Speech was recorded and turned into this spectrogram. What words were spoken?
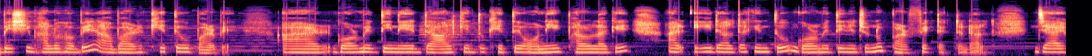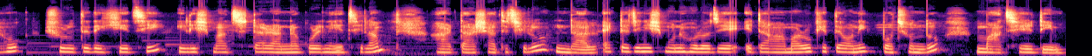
বেশি ভালো হবে, আবার খেতেও পারবে। আর গরমের দিনে ডাল কিন্তু খেতে অনেক ভালো লাগে। আর এই ডালটা কিন্তু গরমের দিনের জন্য পারফেক্ট একটা ডাল। যাই হোক, শুরুতে দেখিয়েছি ইলিশ মাছটা রান্না করে নিয়েছিলাম, আর তার সাথে ছিল ডাল। একটা জিনিস মনে হলো যে এটা আমারও খেতে অনেক পছন্দ, মাছের ডিম।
